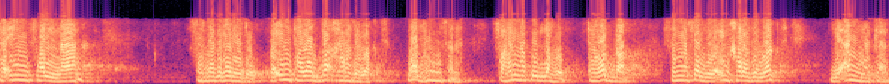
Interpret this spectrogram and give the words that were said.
فإن صلى صلى بغير وضوء وإن توضأ خرج الوقت. واضح المسألة فهل نقول له توضأ ثم صل وإن خرج الوقت؟ لأنك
